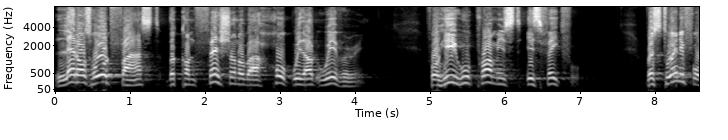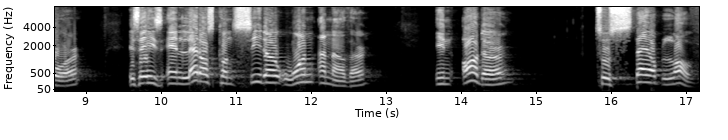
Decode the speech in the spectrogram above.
Let us hold fast the confession of our hope without wavering for he who promised is faithful. Verse 24, it says, And let us consider one another in order to stir up love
